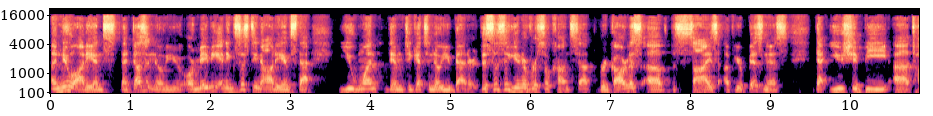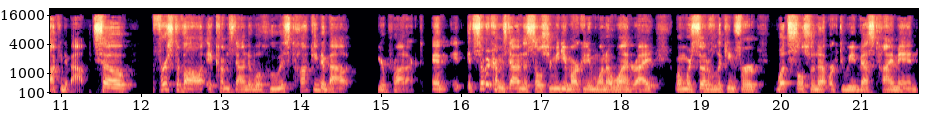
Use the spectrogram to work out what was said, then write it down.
a new audience that doesn't know you, or maybe an existing audience that you want them to get to know you better. This is a universal concept, regardless of the size of your business, that you should be uh, talking about. So, first of all, it comes down to well, who is talking about your product. And it, it, sort of comes down to social media marketing 101, right? When we're sort of looking for what social network do we invest time in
